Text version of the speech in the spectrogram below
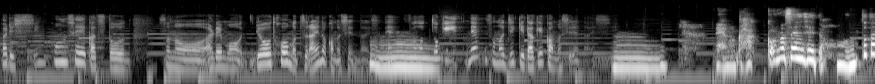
ぱり新婚生活とそのあれも両方も辛いのかもしれないしね、うんその時ねその時期だけかもしれないし、うん。でも学校の先生って本当だ、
